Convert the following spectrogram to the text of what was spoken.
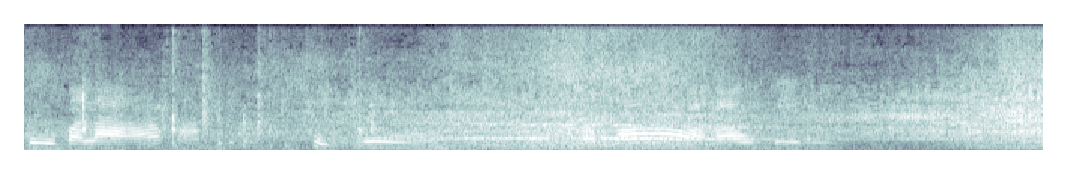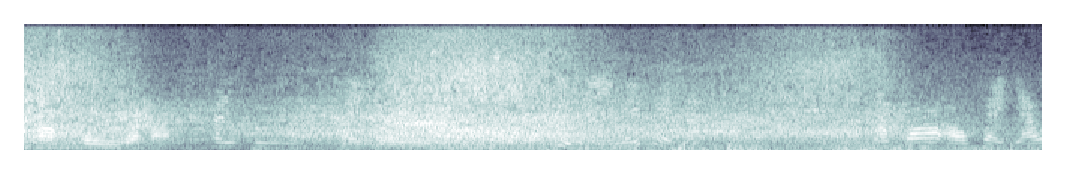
ปูปลาร้าค่ะถุงหนึ่งแล้วก็เอาเป็น ตำปูอะค่ะไข่ปูไข่ปูถุงนี้ไม่เผ็ดนะคะ แล้วก็เอาไก่ย่าง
